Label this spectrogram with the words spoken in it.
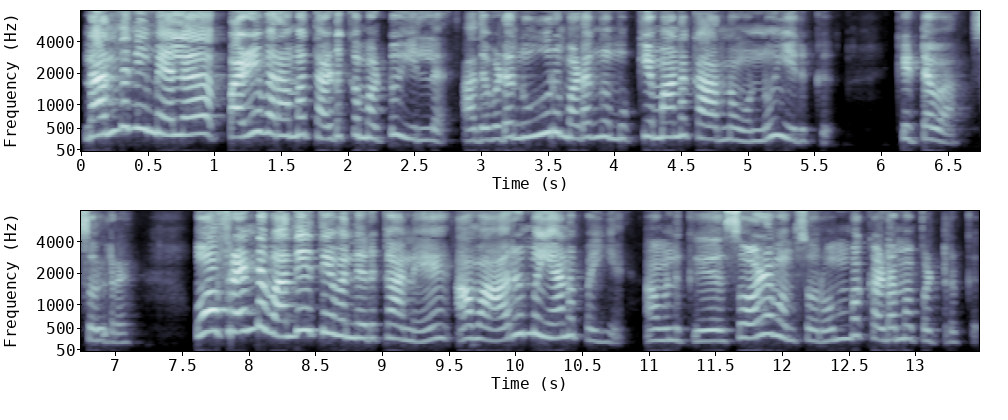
நந்தினி மேல பழி வராம தடுக்க மட்டும் இல்ல. அதை விட நூறு மடங்கு முக்கியமான காரணம் ஒன்னும் இருக்கு. கிட்டவா? சொல்றேன். உன் ஃப்ரெண்டு வந்தியத்தேவன் இருக்கானே அவன் அருமையான பையன். அவனுக்கு சோழ வம்சம் ரொம்ப கடமைப்பட்டிருக்கு.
